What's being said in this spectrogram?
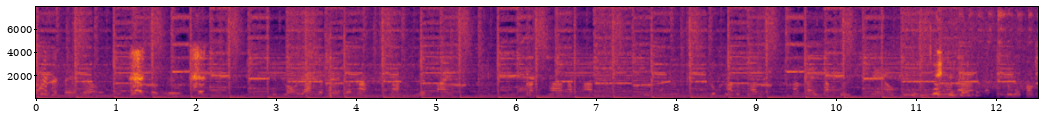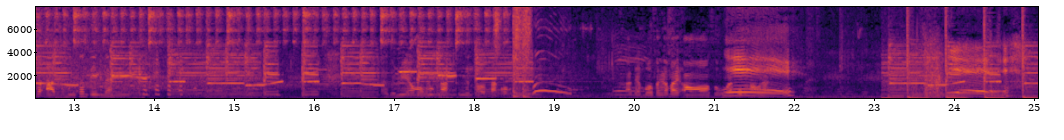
ยางจะแตกแล้วส่งเร็วสิบล้อยางจะแตกแล้วค่ะหนักเกินไปประชาสัมพันธ์ถึงลูกค้าทุกท่านท่านใดจับเจอขี้แมวดูแลดูแลความสะอาดของมือท่านเองนะอาจจะไม่เอาออกลูกหนักเกินต่อตักออกมืออาจจะโบใส่เข้าไปอ๋อสูงแล้วเย้ภูเขาแล้วเ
